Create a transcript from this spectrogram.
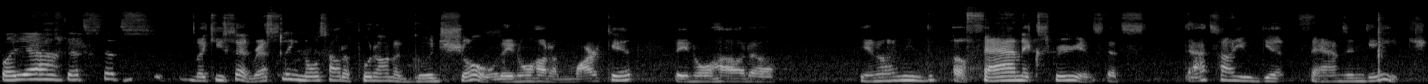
But yeah, that's that's like you said, wrestling knows how to put on a good show. They know how to market. They know how to, you know, I mean, a fan experience. That's that's how you get fans engaged.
